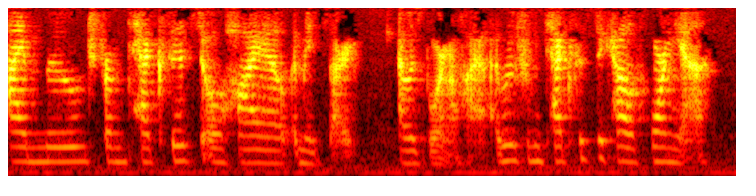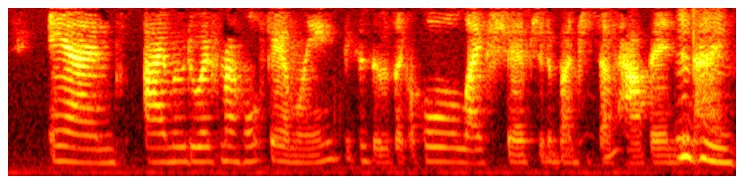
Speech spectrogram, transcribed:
I moved from Texas to Ohio. I mean, sorry, I was born in Ohio. I moved from Texas to California and I moved away from my whole family because it was like a whole life shift and a bunch of stuff happened. And I Mhm.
